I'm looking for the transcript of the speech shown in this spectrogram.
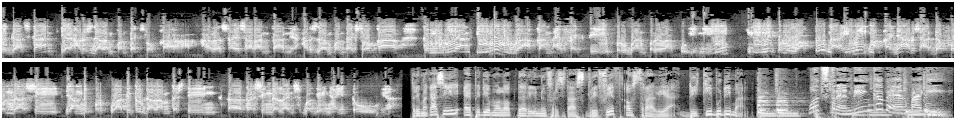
tegaskan ya harus dalam konteks lokal. Harus saya sarankan ya harus dalam konteks lokal. Kemudian ini juga akan efektif perubahan perilaku ini ini perlu waktu. Nah, ini makanya harus ada fondasi yang diperkuat itu dalam testing, uh, tracing dan lain sebagainya itu ya. Terima kasih epidemiolog dari Universitas Griffith Australia, Diki Budiman. What's trending KBR pagi?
